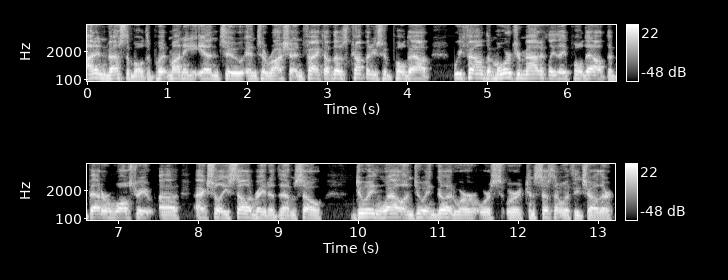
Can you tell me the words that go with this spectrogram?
uninvestable to put money into into Russia. In fact, of those companies who pulled out, we found the more dramatically they pulled out, the better Wall Street uh, actually celebrated them. So doing well and doing good were, were were consistent with each other.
